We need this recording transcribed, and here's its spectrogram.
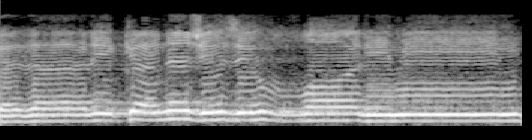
كذلك نجزي الظالمين.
